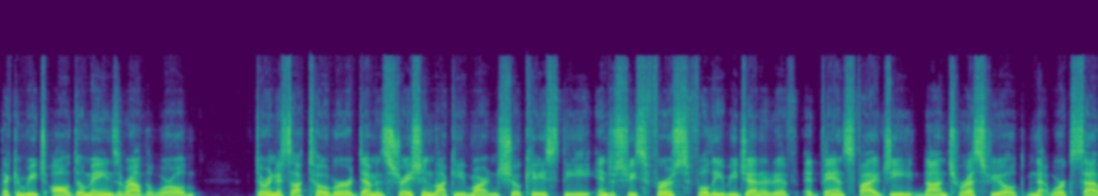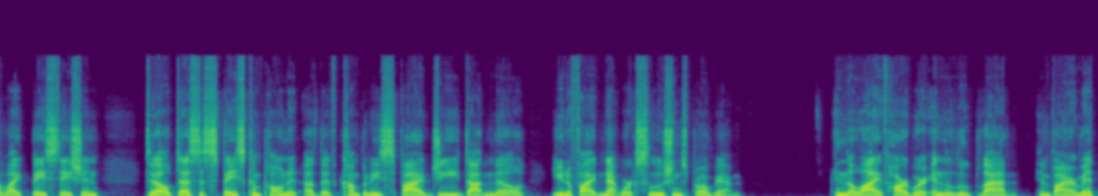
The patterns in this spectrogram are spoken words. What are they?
that can reach all domains around the world. During this October demonstration, Lockheed Martin showcased the industry's first fully regenerative advanced 5G non terrestrial network satellite base station, developed as the space component of the company's 5G.mil Unified Network Solutions program. In the live hardware in the loop lab environment,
